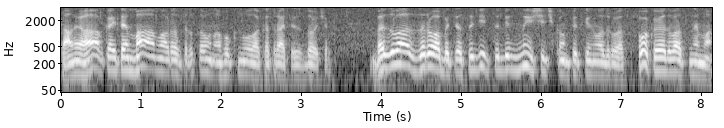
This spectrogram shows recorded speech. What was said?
Та не гавкайте, мамо, роздратовано гукнула котрась із дочок. Без вас зробиться, сидіть собі нищечком, підкинула друга. Спокою від вас нема.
